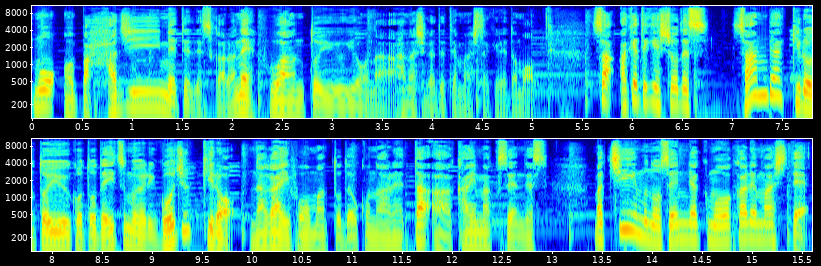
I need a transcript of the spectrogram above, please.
も、やっぱ初めてですからね、不安というような話が出てましたけれども。さあ、明けて決勝です。300キロということで、いつもより50キロ長いフォーマットで行われた開幕戦です。まあ、チームの戦略も分かれまして、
